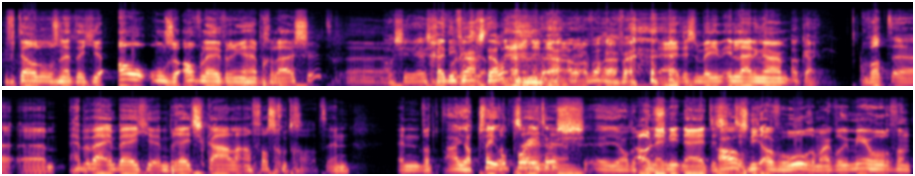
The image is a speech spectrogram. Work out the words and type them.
Je vertelde ons net dat je al onze afleveringen hebt geluisterd. Oh, serieus? Ga je die vraag stellen? Nee, nee, nee, nee, nee. Oh, wacht even. ja, het is een beetje een inleiding naar... Oké. Wat eh, ehm, hebben wij een beetje een breed scala aan vastgoed gehad? En, en wat... Ah, je had twee operators. Eh, je had Oh nee, niet, nee het, is, Oh. het is niet over horen, maar ik wil je meer horen van...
